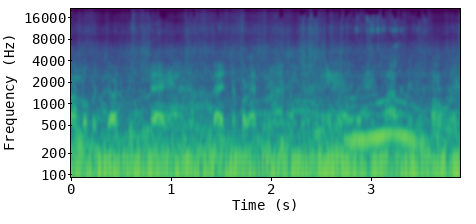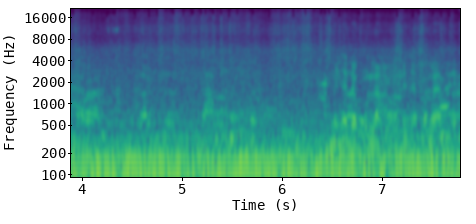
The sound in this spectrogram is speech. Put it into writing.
็รถมาจอดจุดแรกนะครับ ได้ช็อกโกแลตมาครับนี่ครับไม่ใช่ดอกกุหลาบเป็นช็อกโกแลตนะ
